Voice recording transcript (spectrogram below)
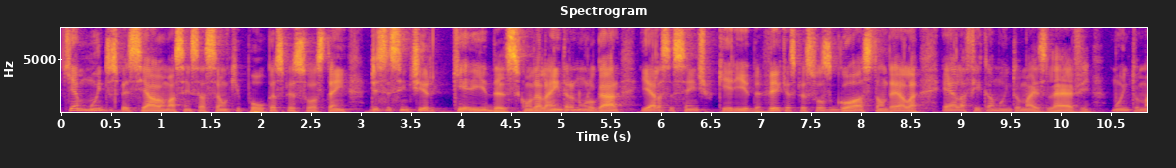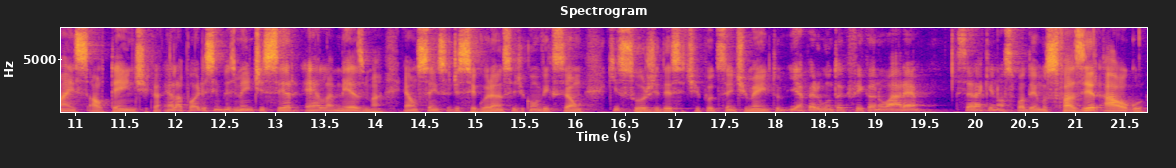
que é muito especial, é uma sensação que poucas pessoas têm de se sentir queridas. Quando ela entra num lugar e ela se sente querida, vê que as pessoas gostam dela, ela fica muito mais leve, muito mais autêntica. Ela pode simplesmente ser ela mesma. É um senso de segurança e de convicção que surge desse tipo tipo de sentimento. E a pergunta que fica no ar é: será que nós podemos fazer algo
